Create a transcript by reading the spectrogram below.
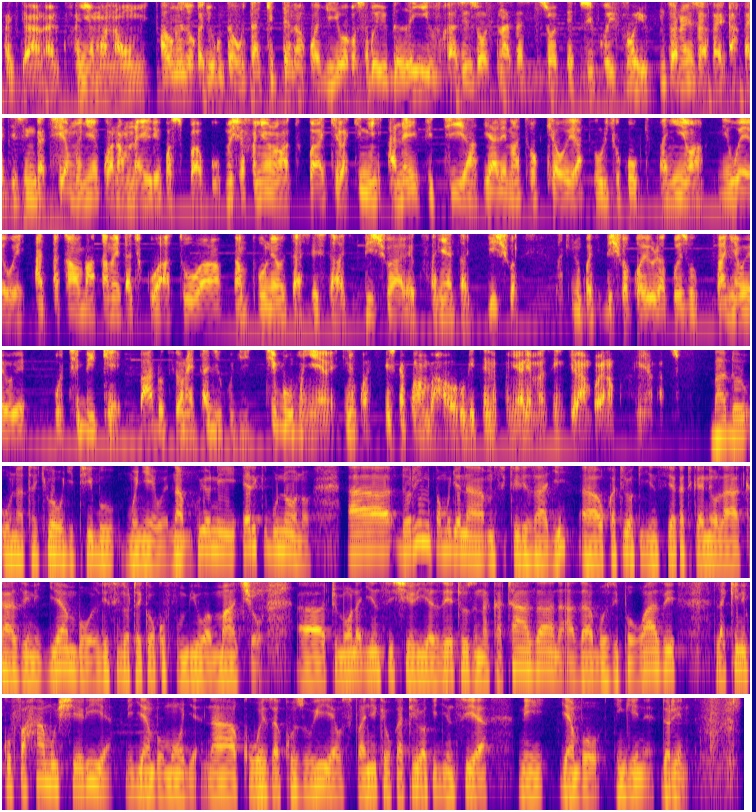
alikufanyia mwanaume. Au unaweza ukajikuta utaki tena kuajiriwa kwa sababu you believe kazi zote na taasisi zote ziko hivyo hivyo. Mtu anaweza akajizingatia mwenyewe kwa namna ile kwa sababu umeshafanyiwa na watu baki lakini anayepitia yale matokeo ya ulichokuwa ukifanyiwa ni wewe hata kama mahakama itachukua hatua kampuni au taasisi itawajibishwa aliyekufanyia atawajibishwa lakini kuwajibishwa kwa yule akuwezi kufanya wewe utibike. Bado pia unahitaji kujitibu mwenyewe lakini kuhakikisha kwamba haurudi tena kwenye yale mazingira ambayo yanakufanyia bado unatakiwa ujitibu mwenyewe. Naam huyo ni eric bunono. Uh, dorini pamoja na msikilizaji uh, ukatili wa kijinsia katika eneo la kazi ni jambo lisilotakiwa kufumbiwa macho. Uh, tumeona jinsi sheria zetu zinakataza na adhabu zipo wazi lakini kufahamu sheria ni jambo moja na kuweza kuzuia usifanyike ukatili wa kijinsia ni jambo jingine. Dorin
